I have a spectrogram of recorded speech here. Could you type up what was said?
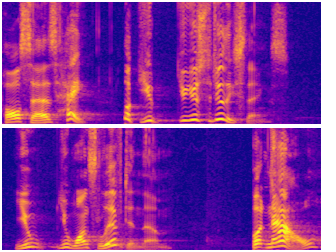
Paul says, hey, look, you, you used to do these things. You, you once lived in them. But now,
